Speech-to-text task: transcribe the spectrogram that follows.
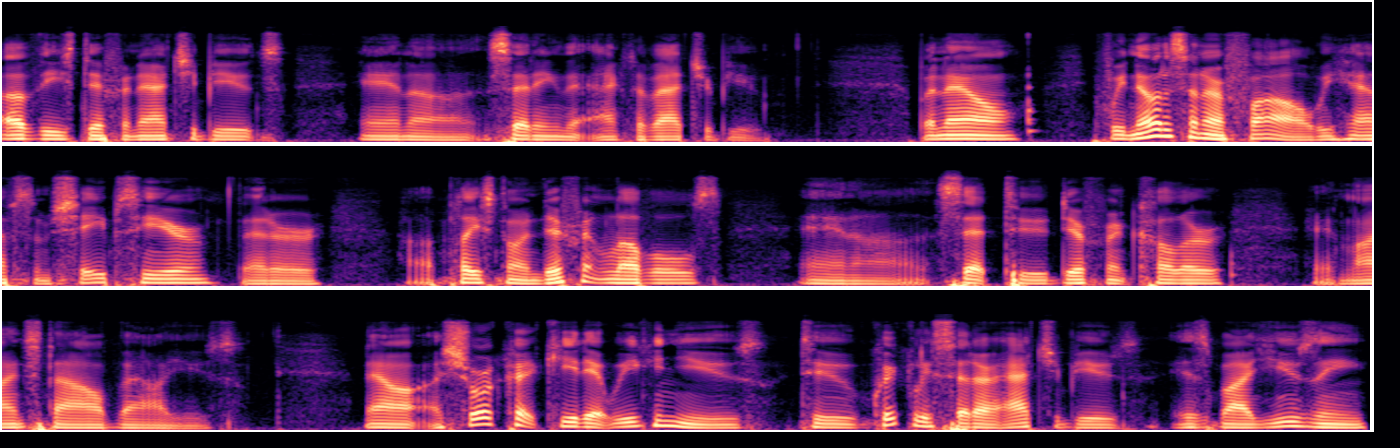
of these different attributes and uh, setting the active attribute. But now, if we notice in our file, we have some shapes here that are uh, placed on different levels and uh, set to different color and line style values. Now, a shortcut key that we can use to quickly set our attributes is by using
